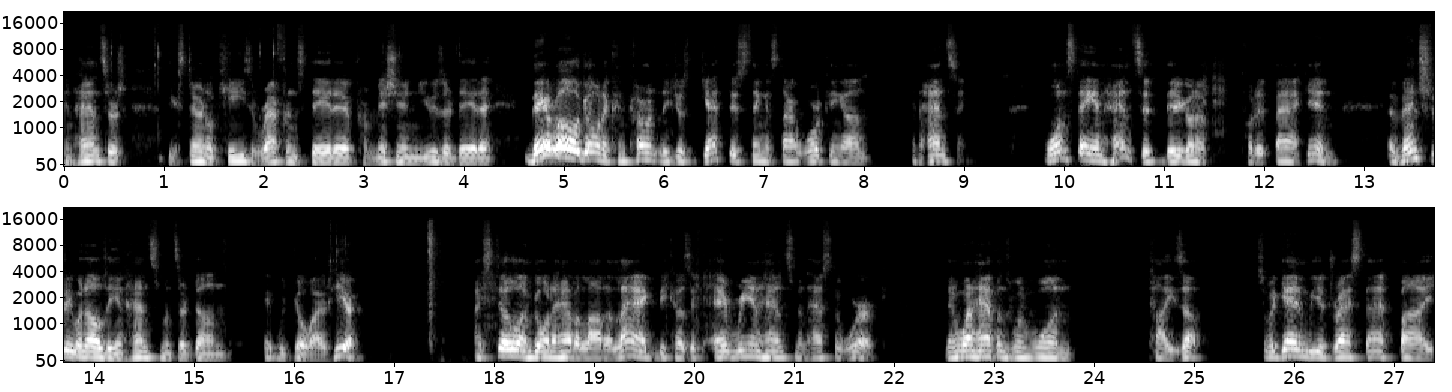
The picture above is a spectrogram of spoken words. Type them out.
enhancers, the external keys, reference data, permission, user data, they're all going to concurrently just get this thing and start working on enhancing. Once they enhance it, they're going to put it back in. Eventually, when all the enhancements are done, it would go out here. I still am going to have a lot of lag because if every enhancement has to work, then what happens when one ties up? So again, we address that by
